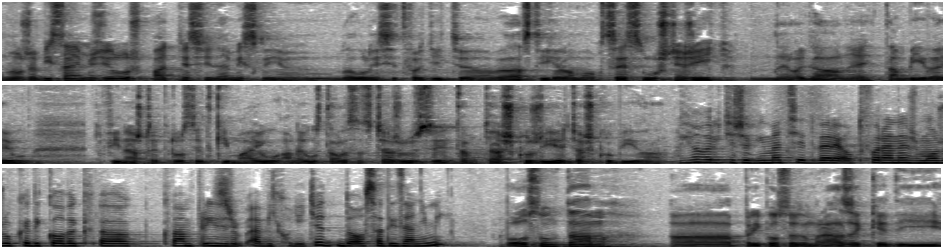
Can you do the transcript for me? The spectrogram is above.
No, že by sa im žilo špatne si nemyslím, dovolím si tvrdiť, e, veľa z tých Romov chce slušne žiť, nelegálne tam bývajú, finančné prostriedky majú a neustále sa sťažujú, že sa im tam ťažko žije, ťažko býva. Vy hovoríte, že vy máte dvere otvorené, že môžu kedykoľvek e, k vám prísť a vy chodíte do osady za nimi? Bol som tam a pri poslednom ráze, kedy, e,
